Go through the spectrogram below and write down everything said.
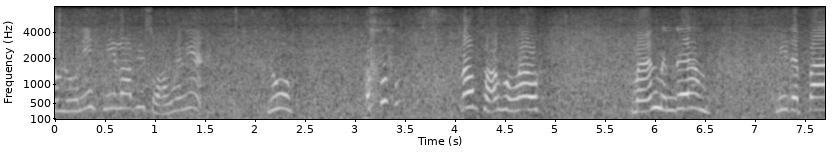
มดูนี่นี่รอบที่สองแล้วเนี่ย ดู รอบสองของเราหมานเหมือนเดิม มีแต่ปลา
